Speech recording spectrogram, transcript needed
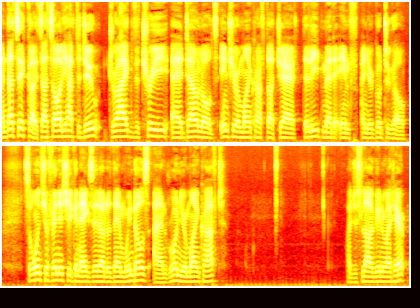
And that's it guys, that's all you have to do. Drag the three uh, downloads into your minecraft.jar, delete metainf and you're good to go. So once you're finished you can exit out of them windows and run your Minecraft. I'll just log in right here.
